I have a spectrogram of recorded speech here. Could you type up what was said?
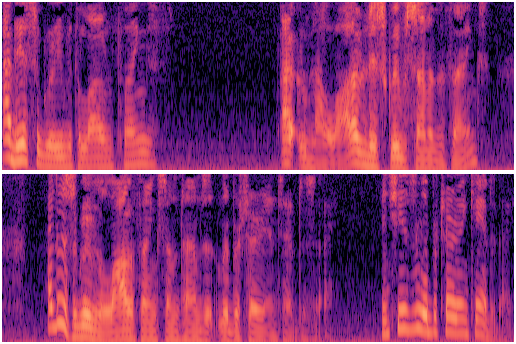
I disagree with a lot of the things. I, not a lot. I disagree with some of the things. I disagree with a lot of things sometimes that libertarians have to say. And she is a libertarian candidate.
